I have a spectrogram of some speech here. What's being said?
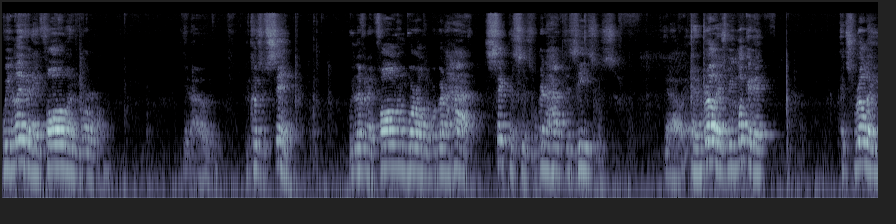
we live in a fallen world. You know, because of sin. We live in a fallen world and we're going to have sicknesses, we're going to have diseases. You know, and really, as we look at it, it's really,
